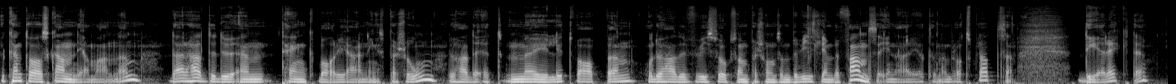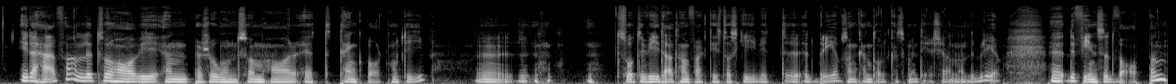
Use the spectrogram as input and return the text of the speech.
Du kan ta Skandiamannen. Där hade du en tänkbar gärningsperson. Du hade ett möjligt vapen och du hade förvisso också en person som bevisligen befann sig i närheten av brottsplatsen. Det räckte. I det här fallet så har vi en person som har ett tänkbart motiv. Eh, så tillvida att han faktiskt har skrivit eh, ett brev som kan tolkas som ett erkännande brev. Eh, det finns ett vapen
